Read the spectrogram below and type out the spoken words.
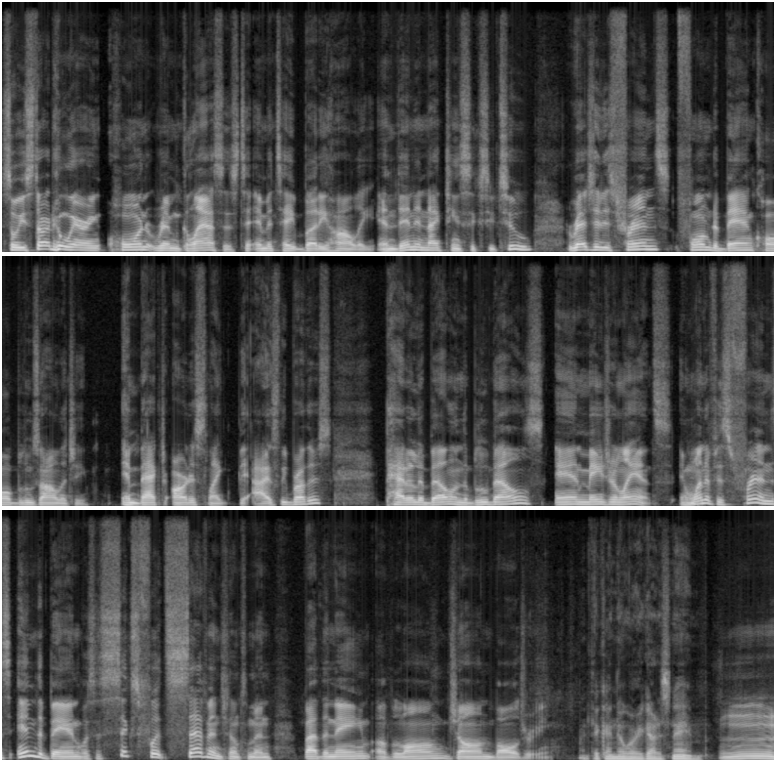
So he started wearing horn rimmed glasses to imitate Buddy Holly. And then in 1962, Reg and his friends formed a band called Bluesology and backed artists like the Isley Brothers, Patti LaBelle and the Bluebells, and Major Lance. And one of his friends in the band was a six foot seven gentleman by the name of Long John Baldry. I think I know where he got his name. Hmm.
